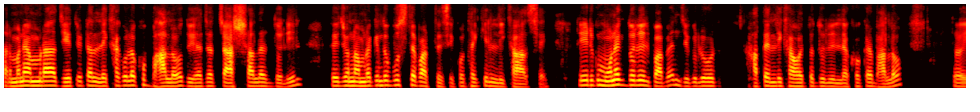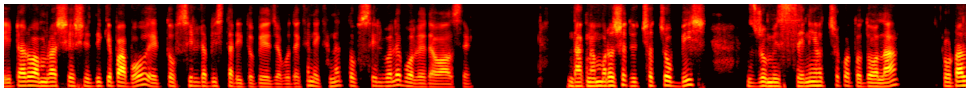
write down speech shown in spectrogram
তার মানে আমরা যেহেতু এটার লেখাগুলো খুব ভালো ২০০৪ সালের দলিল। তো এই জন্য আমরা কিন্তু বুঝতে পারতেছি কোথায় কি লেখা আছে। তো এরকম অনেক দলিল পাবেন যেগুলোর হাতের লেখা হয়তো দলিল লেখকের ভালো। তো এটারও আমরা শেষের দিকে পাবো। এর তফসিলটা বিস্তারিত পেয়ে যাব। দেখেন এখানে তফসিল বলে, বলে দেওয়া আছে। দাগ নাম্বার হচ্ছে ২২৪ জমির শ্রেণি হচ্ছে কত দলা। টোটাল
